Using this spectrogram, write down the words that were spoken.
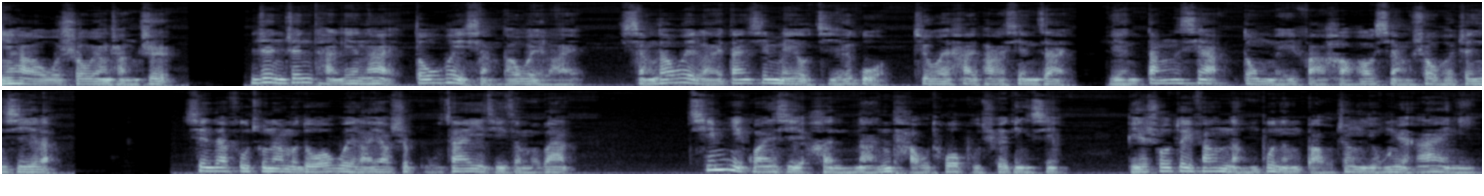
你好，我是欧阳长志。认真谈恋爱都会想到未来，想到未来担心没有结果，就会害怕现在，连当下都没法好好享受和珍惜了。现在付出那么多，未来要是不在一起怎么办？亲密关系很难逃脱不确定性，别说对方能不能保证永远爱你，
